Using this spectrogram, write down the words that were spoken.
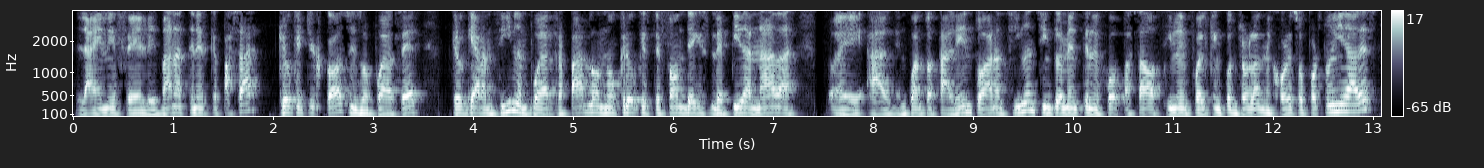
la NFL. Van a tener que pasar. Creo que Kirk Cousins lo puede hacer. Creo que Aaron Thielen puede atraparlo. No creo que Stephon Diggs le pida nada eh, en cuanto a talento a Aaron Thielen. Simplemente en el juego pasado Thielen fue el que encontró las mejores oportunidades.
